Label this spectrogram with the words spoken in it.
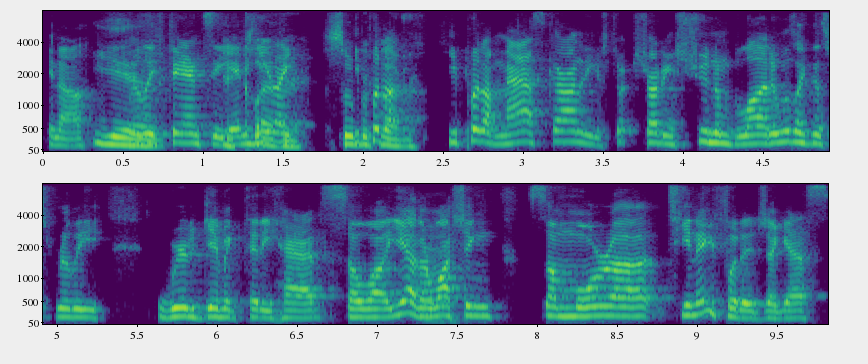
you know, Yeah. really fancy. And clever. he like Super he put clever. A, he put a mask on and he was start- starting shooting blood. It was like this really weird gimmick that he had. So uh, yeah, they're Yeah. watching some more uh, TNA footage, I guess.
